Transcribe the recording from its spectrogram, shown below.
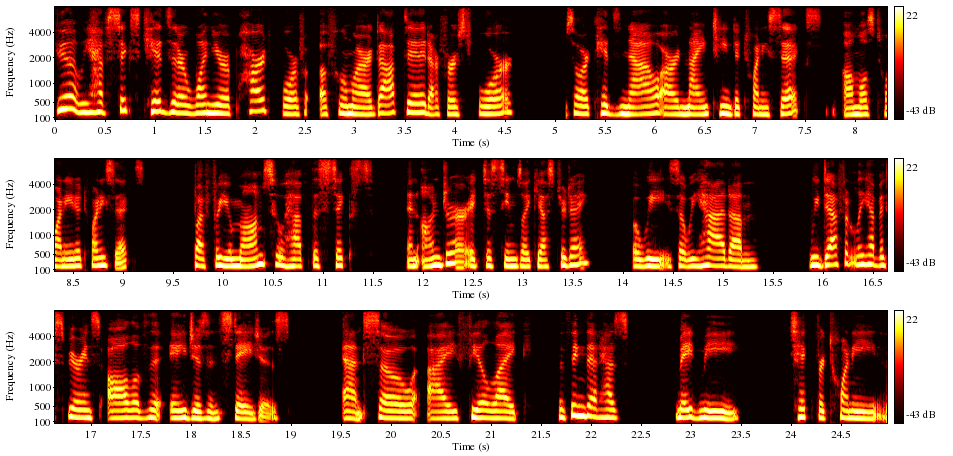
Yeah, we have six kids that are one year apart, four of whom are adopted, our first four. So our kids now are 19 to 26, almost 20 to 26. But for you moms who have the six and under, it just seems like yesterday. But we, so we had, um, we definitely have experienced all of the ages and stages. And so I feel like the thing that has made me tick for 20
